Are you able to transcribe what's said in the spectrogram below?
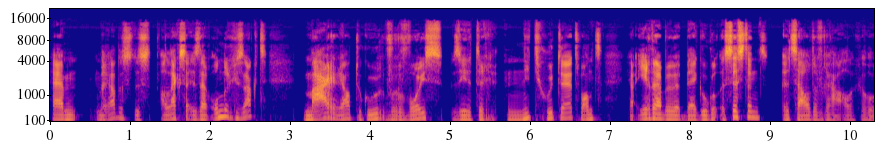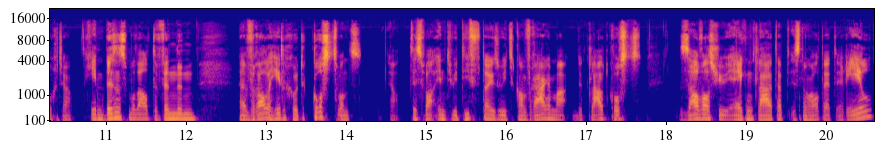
Ehm, maar dus, dus Alexa is daaronder gezakt. Maar ja, toekoer voor voice ziet het er niet goed uit, want ja, eerder hebben we bij Google Assistant hetzelfde verhaal gehoord. Ja. Geen businessmodel te vinden, eh, vooral een hele grote kost, want ja, het is wel intuïtief dat je zoiets kan vragen, maar de cloudkost, zelf als je je eigen cloud hebt, is nog altijd reëel.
